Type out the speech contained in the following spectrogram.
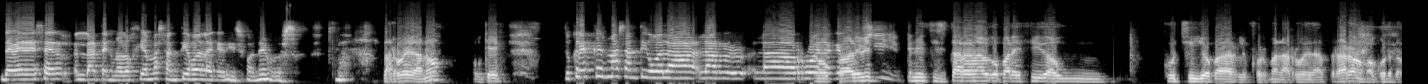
Debe de ser la tecnología más antigua de la que disponemos. La rueda, ¿no? ¿O qué? ¿Tú crees que es más antigua la, la, rueda que el cuchillo? necesitaran algo parecido a un cuchillo para darle forma a la rueda, pero ahora no me acuerdo.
